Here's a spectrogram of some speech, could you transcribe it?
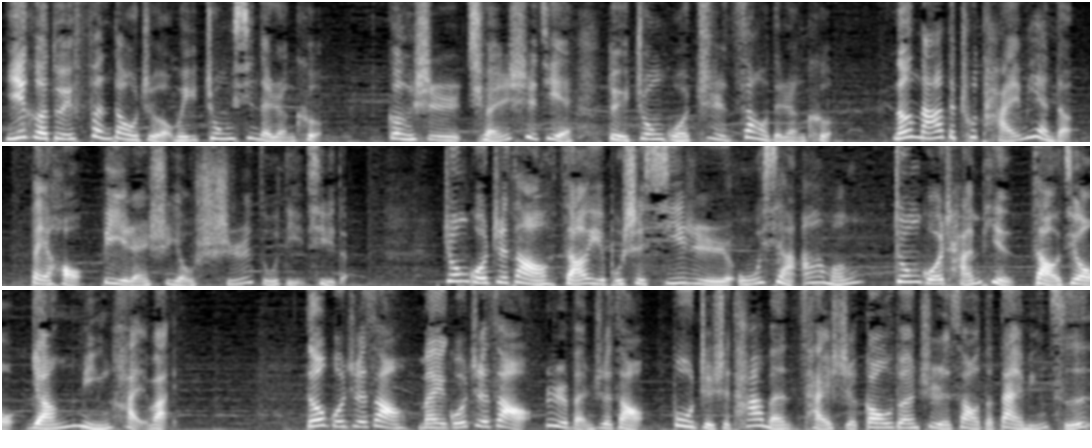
一个对奋斗者为中心的认可，更是全世界对中国制造的认可。能拿得出台面的，背后必然是有十足底气的。中国制造早已不是昔日吴下阿蒙。中国产品早就扬名海外，德国制造、美国制造、日本制造，不只是他们才是高端制造的代名词。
